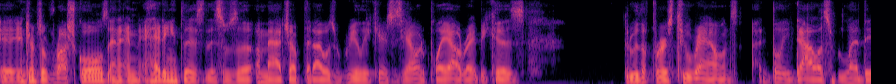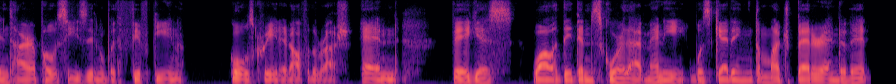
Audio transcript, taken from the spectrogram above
in terms of rush goals, and and heading into this, this was a, a matchup that I was really curious to see how it would play out, right? Because through the first two rounds, I believe Dallas led the entire postseason with 15 goals created off of the rush. And Vegas, while they didn't score that many, was getting the much better end of it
